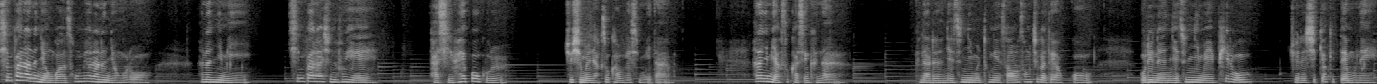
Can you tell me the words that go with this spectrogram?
심판하는 영과 소멸하는 영으로 하나님이 심판하신 후에 다시 회복을 주심을 약속하고 계십니다. 하나님이 약속하신 그날, 그날은 예수님을 통해서 성취가 되었고, 우리는 예수님의 피로 죄를 씻겼기 때문에,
